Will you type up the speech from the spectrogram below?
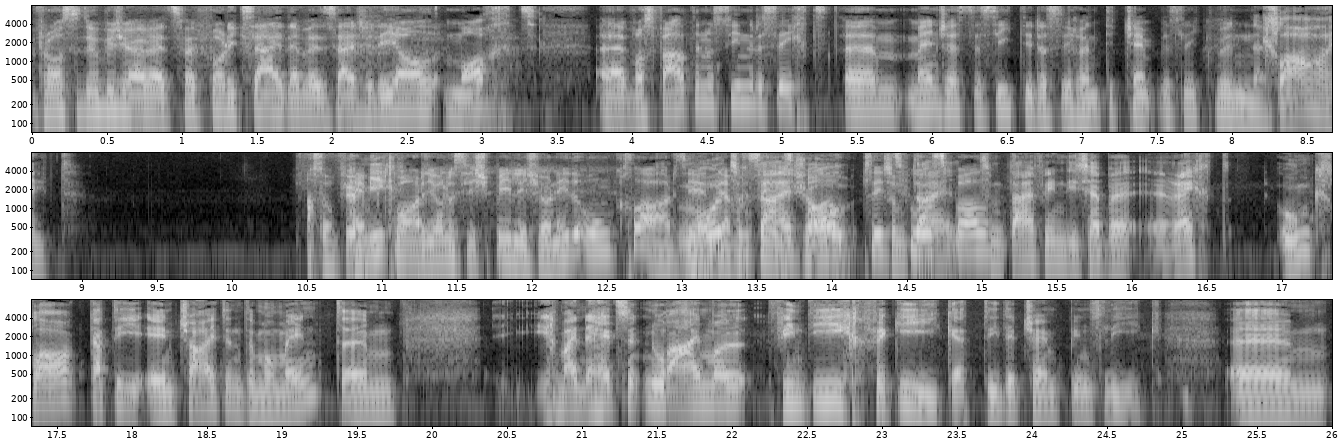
Franz, du bist ja eben, jetzt vorhin gesagt, eben, du sagst, Real macht. Äh, was fehlt denn aus deiner Sicht ähm, Manchester City, dass sie die Champions League gewinnen? Klarheit. Also für Pep mich- Guardiolas Spiel ist ja nicht unklar. Sie haben zum Teil schon. Zum Teil, zum Teil finde ich es eben recht unklar, gerade die entscheidenden Momente. Ähm, ich meine, er hat es nicht nur einmal, finde ich, vergeigt in der Champions League. Ähm,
